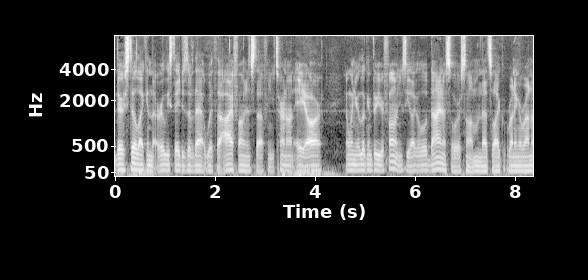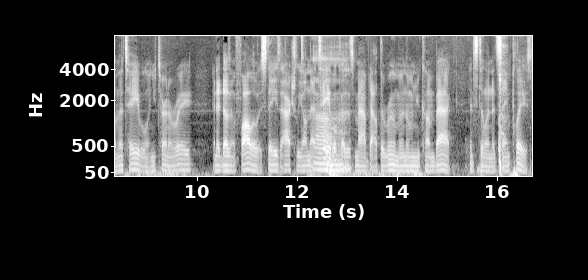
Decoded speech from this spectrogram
they're still like in the early stages of that with the iPhone and stuff. And you turn on AR, and when you're looking through your phone, you see like a little dinosaur or something that's like running around on the table, and you turn away and it doesn't follow. It stays actually on that table because Ah. it's mapped out the room, and then when you come back, it's still in its same place.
